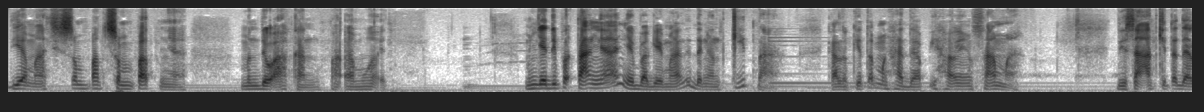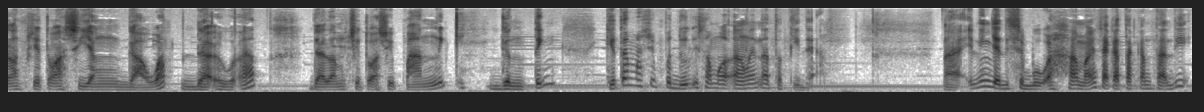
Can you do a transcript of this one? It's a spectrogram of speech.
dia masih sempat-sempatnya mendoakan para murid. Menjadi pertanyaannya bagaimana dengan kita kalau kita menghadapi hal yang sama. Di saat kita dalam situasi yang gawat, darurat, dalam situasi panik, genting, kita masih peduli sama orang lain atau tidak? Nah, ini jadi sebuah hal, makanya saya katakan tadi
